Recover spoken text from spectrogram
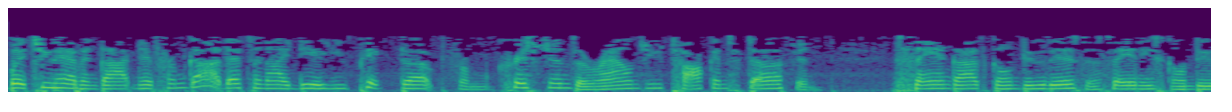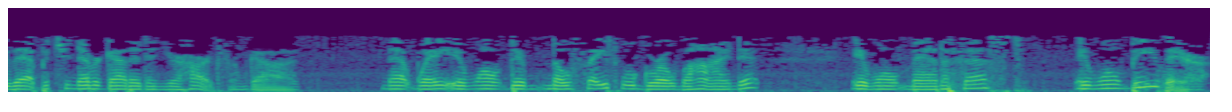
but you haven't gotten it from God. That's an idea you picked up from Christians around you talking stuff and saying God's going to do this and saying He's going to do that, but you never got it in your heart from God. And that way, it won't. There, no faith will grow behind it. It won't manifest. It won't be there.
